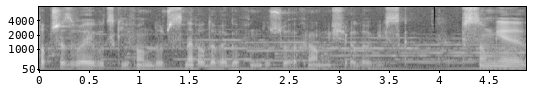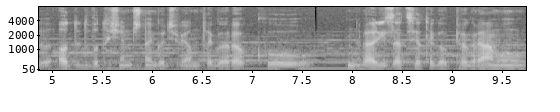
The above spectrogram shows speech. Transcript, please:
poprzez Wojewódzki Fundusz z Narodowego Funduszu Ochrony Środowiska. W sumie od 2009 roku realizacja tego programu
